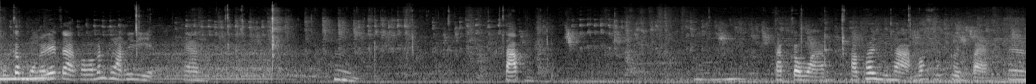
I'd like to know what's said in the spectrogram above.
มันกับหมอกันได้จ้ะเพราะว่ามันหวนดีแทนอืมตับๆ ตับกระหวานเขาพอดีหนาบ่ฟุกเกินไปเออ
